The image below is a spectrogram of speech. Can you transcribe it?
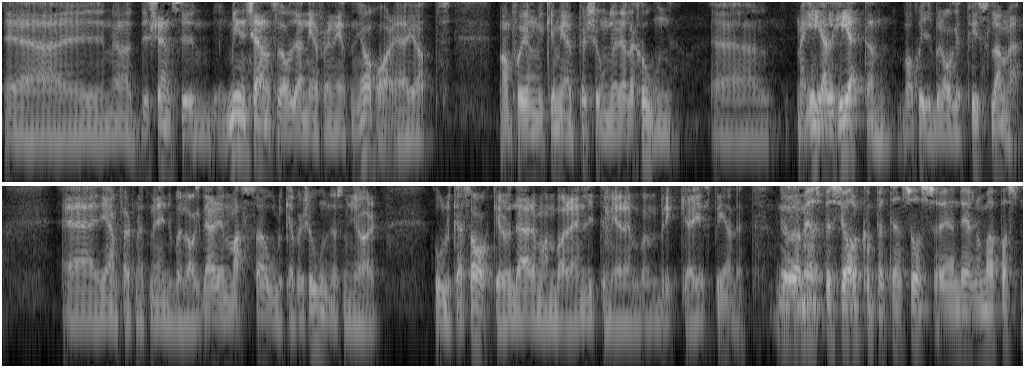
Eh, menar, det känns ju, min känsla av den erfarenheten jag har är ju att man får en mycket mer personlig relation eh, med helheten vad skivbolaget pysslar med eh, jämfört med ett majorbolag. Där är det en massa olika personer som gör olika saker och där är man bara en lite mer än en bricka i spelet. Nu har mer specialkompetens också. En del av de här pass-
